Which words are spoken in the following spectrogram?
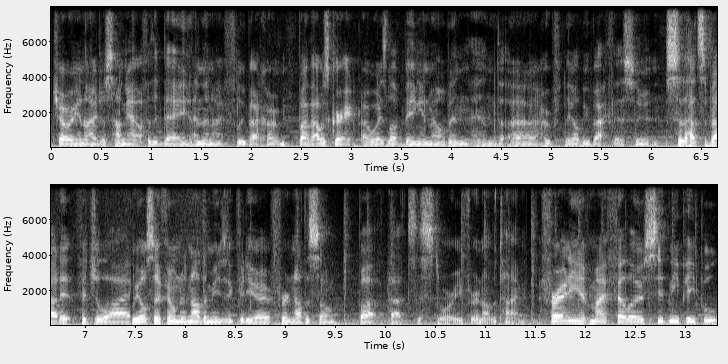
Joey and I just hung out for the day and then I flew back home. But that was great. I always love being in Melbourne and uh, hopefully I'll be back there soon. So that's about it for July. We also filmed another music video for another song, but that's a story for another time. For any of my fellow Sydney people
